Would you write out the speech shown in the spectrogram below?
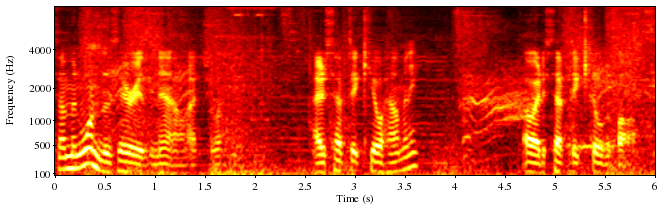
So I'm in one of those areas now, actually. I just have to kill how many? Oh, I just have to kill the boss.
